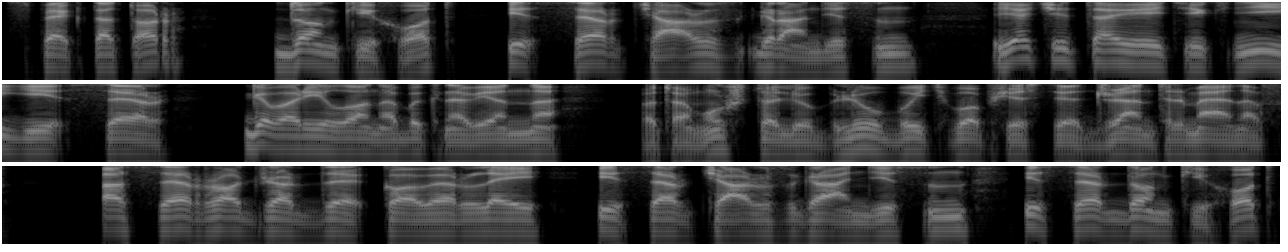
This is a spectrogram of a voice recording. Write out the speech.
«Спектатор», «Дон Кихот» и «Сэр Чарльз Грандисон». «Я читаю эти книги, сэр», — говорил он обыкновенно, «потому что люблю быть в обществе джентльменов». А сэр Роджер де Коверлей и сэр Чарльз Грандисон и сэр Дон Кихот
